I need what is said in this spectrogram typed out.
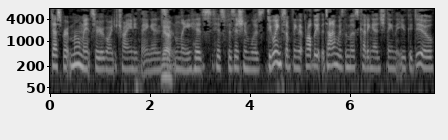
desperate moment, so you're going to try anything. And Yeah. certainly, his his physician was doing something that probably at the time was the most cutting edge thing that you could do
